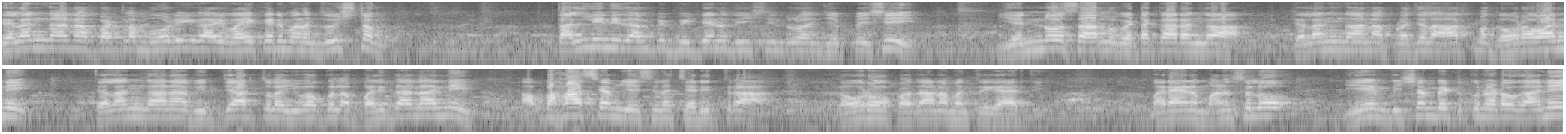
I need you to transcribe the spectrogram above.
తెలంగాణ పట్ల మోడీ గారి వైఖరి మనం చూసినాం. తల్లిని చంపి బిడ్డను తీసిండ్రు అని చెప్పేసి ఎన్నోసార్లు వెటకారంగా తెలంగాణ ప్రజల ఆత్మ గౌరవాన్ని తెలంగాణ విద్యార్థుల యువకుల బలిదానాన్ని అపహాస్యం చేసిన చరిత్ర గౌరవ ప్రధానమంత్రి గారిది. మరి ఆయన మనసులో ఏం విషం పెట్టుకున్నాడో కానీ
